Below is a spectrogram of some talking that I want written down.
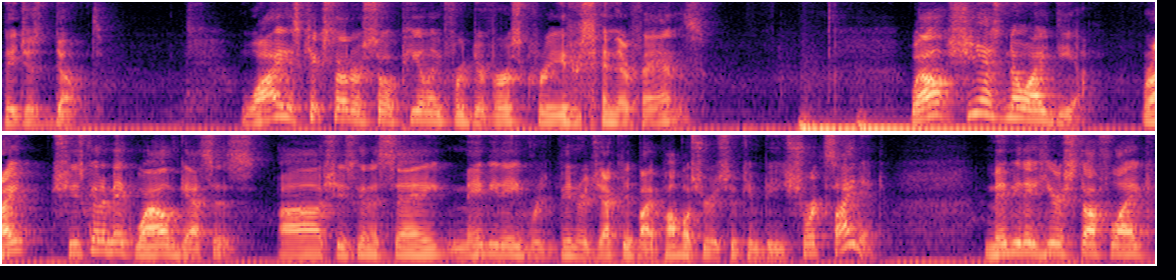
They just don't. Why is Kickstarter so appealing for diverse creators and their fans? Well, she has no idea, right? She's going to make wild guesses. Uh, she's going to say maybe they've re- been rejected by publishers who can be short sighted. Maybe they hear stuff like,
